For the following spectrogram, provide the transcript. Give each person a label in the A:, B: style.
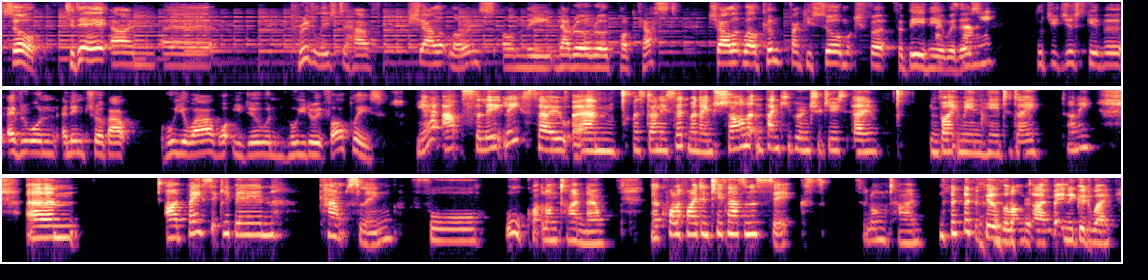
A: So today I'm uh, privileged to have Charlotte Lawrence on the Narrow Road podcast. Charlotte, welcome. Thank you so much for, for being here
B: Thanks,
A: with us. Could you just give uh, everyone an intro about who you are, what you do, and who you do it for, please?
B: Yeah, absolutely. So, um, as Danny said, my name's Charlotte, and thank you for introducing, uh, inviting me in here today, Danny. Um, I've basically been counselling for oh quite a long time now. I qualified in 2006. It's a long time. it feels a long time, but in a good way.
